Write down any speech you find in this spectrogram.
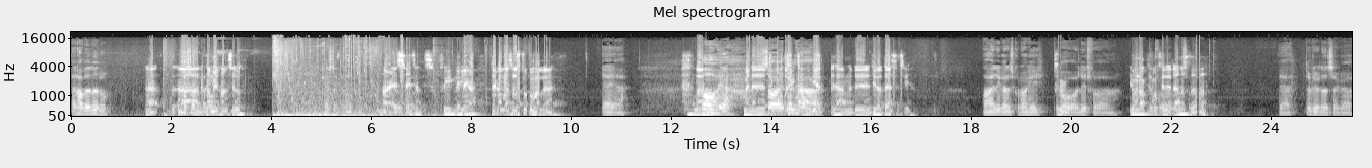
Han hoppede ned nu. Ja, der, Kaster han der granat. et hold til. Kaster en granat på. Ej, satans. Så gik den ikke længere. Der kommer altså også to hold der. Ja, ja. Nå, Åh, oh, ja. men øh, så, det kommer øh, nok den ikke til at her- fungere det her med det, dit Audacity. Nej, det gør det sgu nok ikke. Det går lidt for... Vi må nok fortsætte et andet sted. Ja, det bliver vi nødt til at gøre.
